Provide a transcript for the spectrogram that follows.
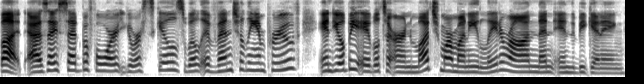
But as I said before, your skills will eventually improve and you'll be able to earn much more money later on than in the beginning.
